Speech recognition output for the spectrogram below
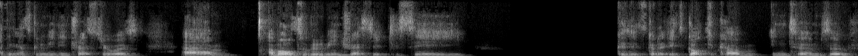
I think that's going to be an interest to us. Um, I'm also going to be interested to see because it's got to, it's got to come in terms of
